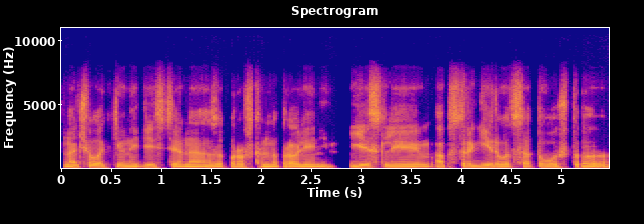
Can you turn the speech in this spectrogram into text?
начал активные действия на запорожском направлении. Если абстрагироваться от того, что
